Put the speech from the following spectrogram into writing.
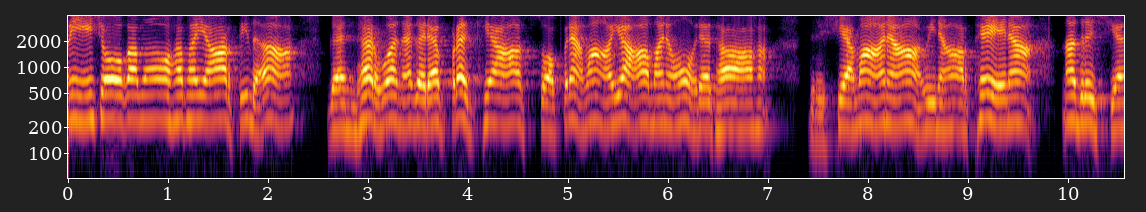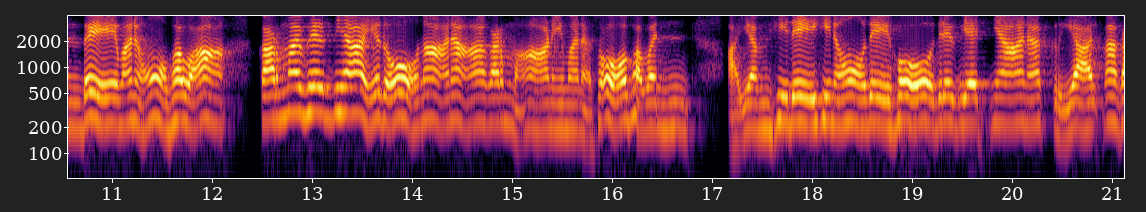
മേ ശോകമോഹഭയാർത്തിത. ഗന്ധർവനഗരപ്രഖ്യാ സ്വപ്നമായ മനോരഥാ ദൃശ്യമാനാ വിനാർത്ഥേന ന ദൃശ്യന്തേ മനോഭവ. കർമ്മഭിർധ്യായതോ നാനാകർമാണി മനസോഭവൻ അയം ഹി ദേഹിനോ ദേഹോ ദ്രവ്യജ്ഞാനക്രിയാത്മക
